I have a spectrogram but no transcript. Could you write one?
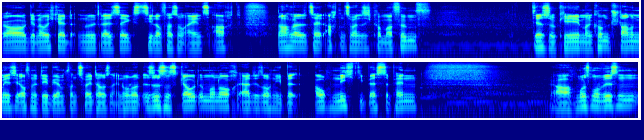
ja, Genauigkeit 036, Zielerfassung 1,8, Nachladezeit 28,5. Das ist okay, man kommt standardmäßig auf eine DBM von 2100. Es ist ein Scout immer noch, er hat jetzt auch nicht, auch nicht die beste Pen. Ja, muss man wissen,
